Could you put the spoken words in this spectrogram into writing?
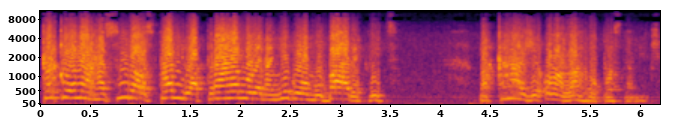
Kako je ona hasura ostavila tragove na njegovom mubarek lice. Pa kaže o Allaho poslaniče.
